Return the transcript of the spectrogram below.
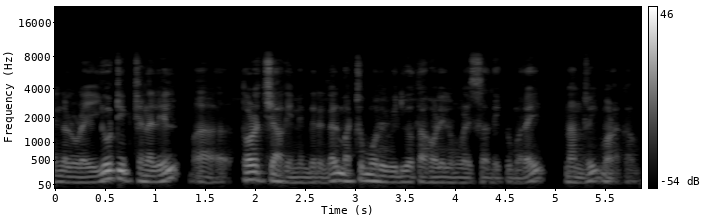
எங்களுடைய யூடியூப் சேனலில் தொடர்ச்சியாக இணைந்திருங்கள். மற்றும் ஒரு வீடியோ தகவலில் உங்களை சந்திக்கும் வரை நன்றி வணக்கம்.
